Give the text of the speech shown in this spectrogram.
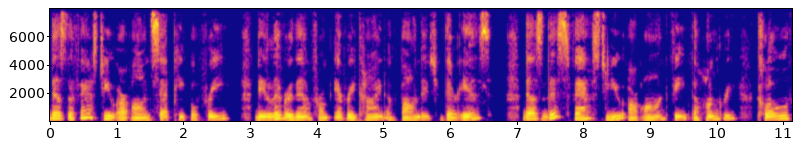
Does the fast you are on set people free, deliver them from every kind of bondage there is? Does this fast you are on feed the hungry, clothe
